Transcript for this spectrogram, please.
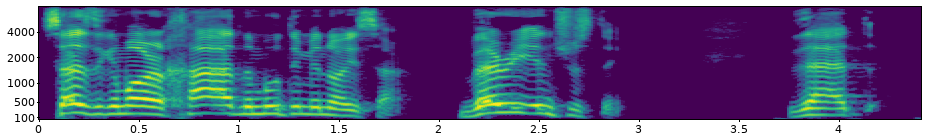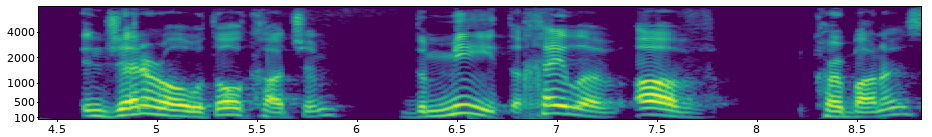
Says the Gemara, Chad lemutim Very interesting. That in general, with all kachim, the meat, the chaylev of karbanas,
